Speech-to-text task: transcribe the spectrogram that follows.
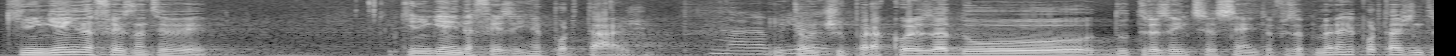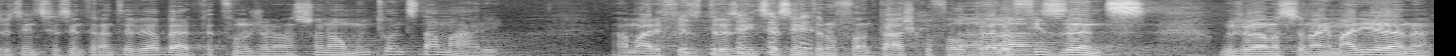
que ninguém ainda fez na TV? Que ninguém ainda fez em reportagem? Então, tipo, era coisa do, do 360. Eu fiz a primeira reportagem em 360 na TV aberta, que foi no Jornal Nacional, muito antes da Mari. A Mari fez o 360 no Fantástico, eu falo pra ela, eu fiz antes, no Jornal Nacional em Mariana,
